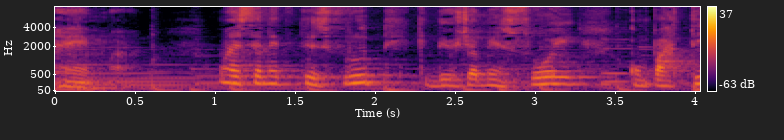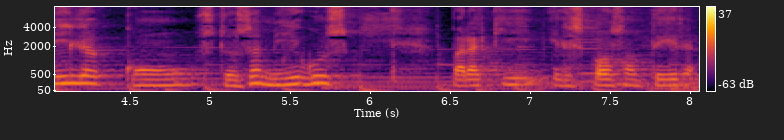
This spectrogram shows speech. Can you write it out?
rema? Um excelente desfrute, que Deus te abençoe. Compartilha com os teus amigos para que eles possam ter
